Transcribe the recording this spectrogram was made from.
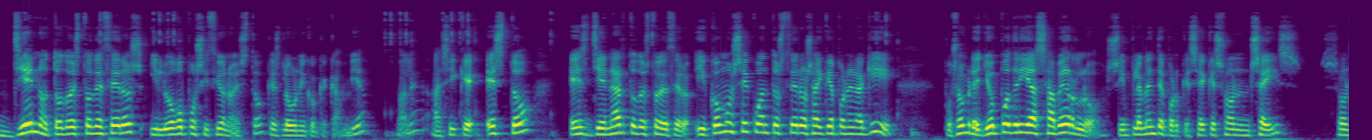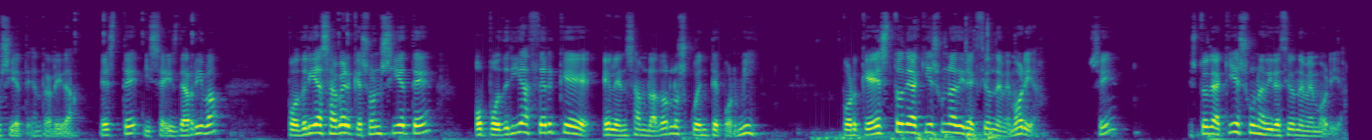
lleno todo esto de ceros y luego posiciono esto, que es lo único que cambia, ¿vale? Así que esto es llenar todo esto de cero. ¿Y cómo sé cuántos ceros hay que poner aquí? Pues hombre, yo podría saberlo simplemente porque sé que son 6, son 7 en realidad, este y 6 de arriba. Podría saber que son 7 o podría hacer que el ensamblador los cuente por mí. Porque esto de aquí es una dirección de memoria, ¿sí? Esto de aquí es una dirección de memoria.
